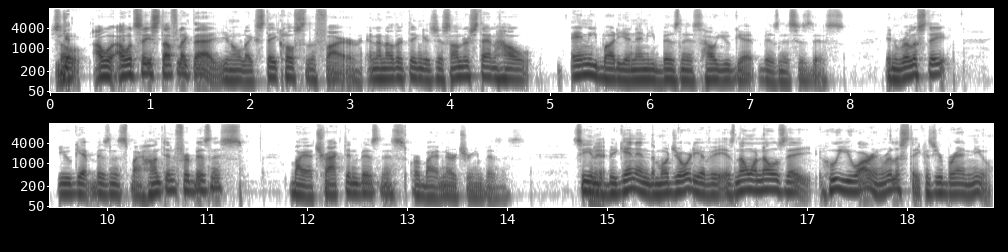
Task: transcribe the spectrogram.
So I I would say stuff like that, you know, like stay close to the fire. And another thing is just understand how anybody in any business, how you get business is this. In real estate, you get business by hunting for business, by attracting business, or by nurturing business. See, in the beginning, the majority of it is no one knows that who you are in real estate because you're brand new.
